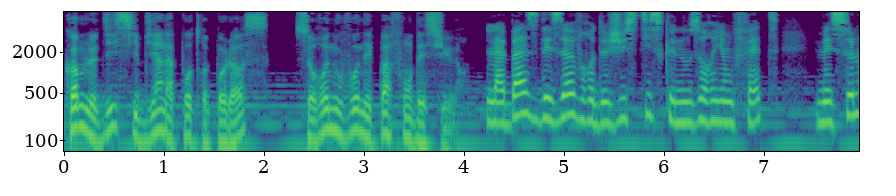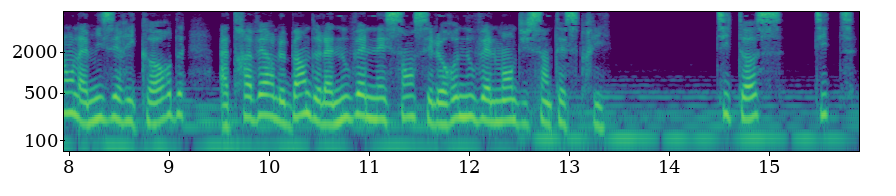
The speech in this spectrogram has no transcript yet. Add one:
Comme le dit si bien l'apôtre Paulos, ce renouveau n'est pas fondé sur la base des œuvres de justice que nous aurions faites, mais selon la miséricorde, à travers le bain de la nouvelle naissance et le renouvellement du Saint-Esprit. Titos, Tite,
